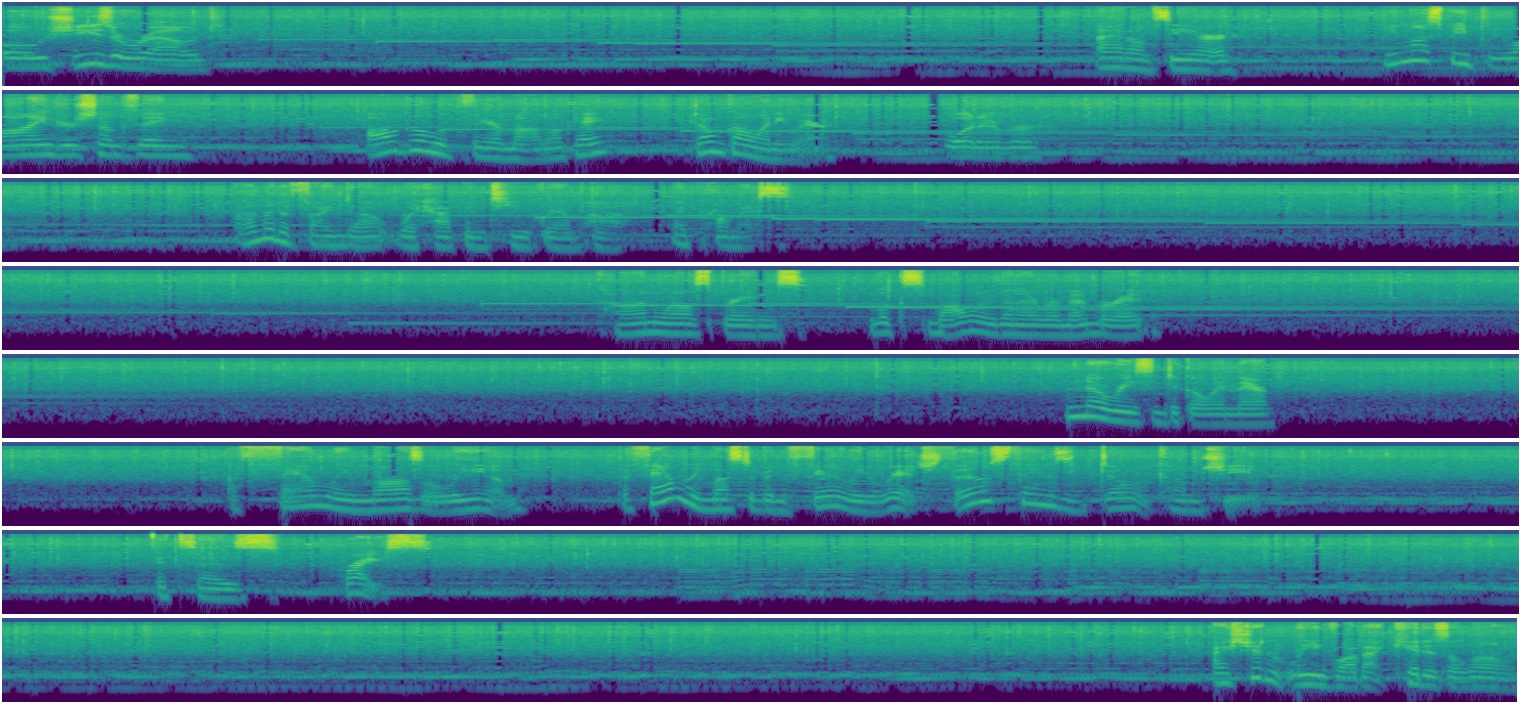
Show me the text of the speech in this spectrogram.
Oh, she's around. I don't see her. You must be blind or something. I'll go look for your mom, okay? Don't go anywhere. Whatever. I'm gonna find out what happened to you, Grandpa. I promise. Conwell Springs. Looks smaller than I remember it. No reason to go in there. A family mausoleum. The family must have been fairly rich. Those things don't come cheap. It says price. I shouldn't leave while that kid is alone.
